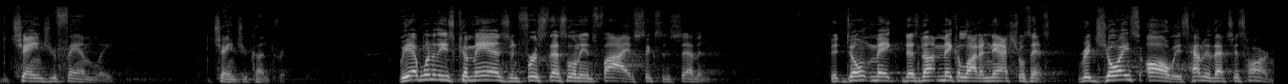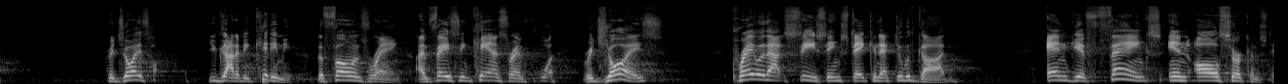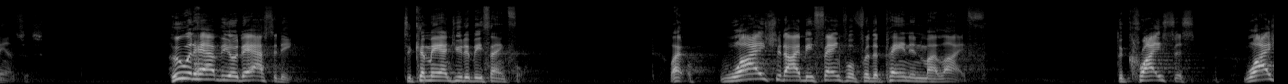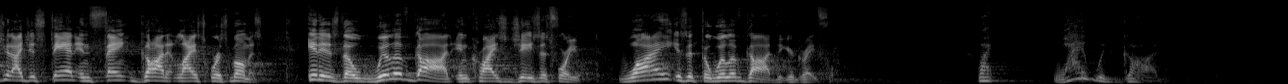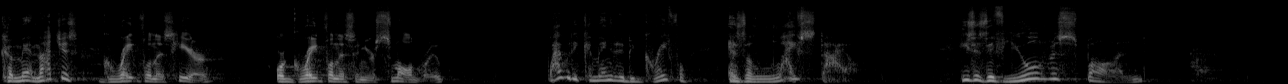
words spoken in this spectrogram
It'll change your family. It'll change your country. We have one of these commands in 1 Thessalonians 5, 6, and 7 that don't make, does not make a lot of natural sense. Rejoice always. How many of that's just hard? Rejoice. You got to be kidding me. The phones rang. I'm facing cancer. I'm, rejoice. Pray without ceasing. Stay connected with God. And give thanks in all circumstances. Who would have the audacity to command you to be thankful? Like, why should I be thankful for the pain in my life? The crisis. Why should I just stand and thank God at life's worst moments? It is the will of God in Christ Jesus for you. Why is it the will of God that you're grateful? Like, why would God command not just gratefulness here or gratefulness in your small group? Why would He command you to be grateful as a lifestyle? He says, if you'll respond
